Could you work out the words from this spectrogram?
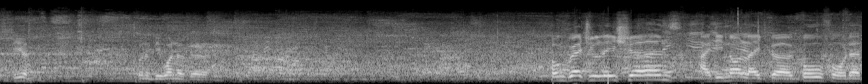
is here. Gonna be one of the. Congratulations! I did not like uh, go for that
